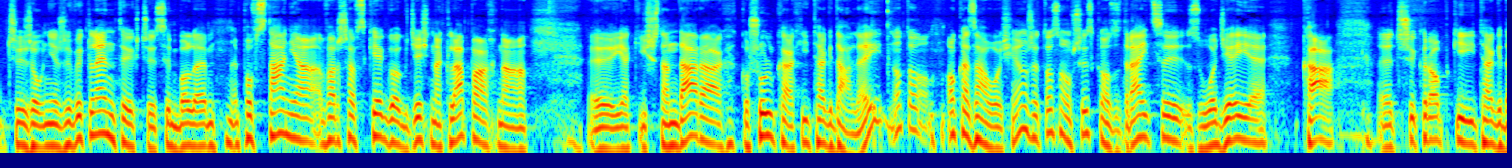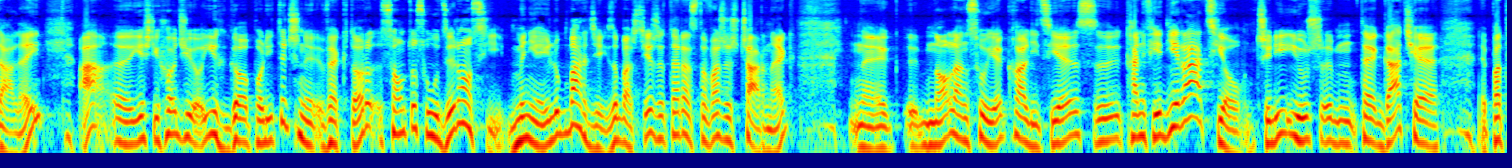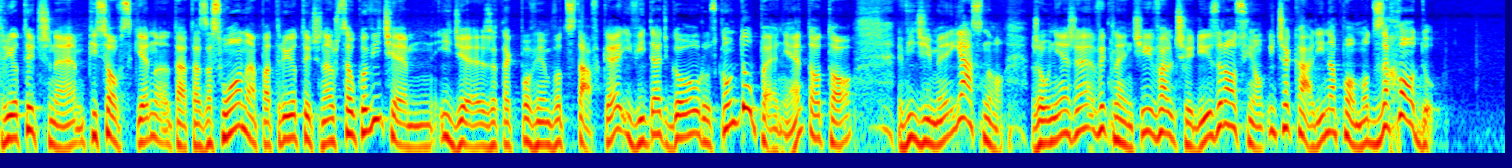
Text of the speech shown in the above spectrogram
czy żołnierzy wyklętych, czy symbole powstania warszawskiego gdzieś na klapach, na jakichś sztandarach, koszulkach i tak dalej, no to okazało się, że to są wszystko zdrajcy, złodzieje, K, e, trzy kropki i tak dalej. A e, jeśli chodzi o ich geopolityczny wektor, są to słudzy Rosji, mniej lub bardziej. Zobaczcie, że teraz towarzysz Czarnek e, no, lansuje koalicję z Konfederacją, czyli już te gacie patriotyczne, pisowskie, no, ta, ta zasłona patriotyczna już całkowicie idzie, że tak powiem, w odstawkę i widać gołą ruską dupę, nie? To to widzimy jasno. Żołnierze wyklęci walczyli z Rosją i czekali na pomoc Zachodu.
